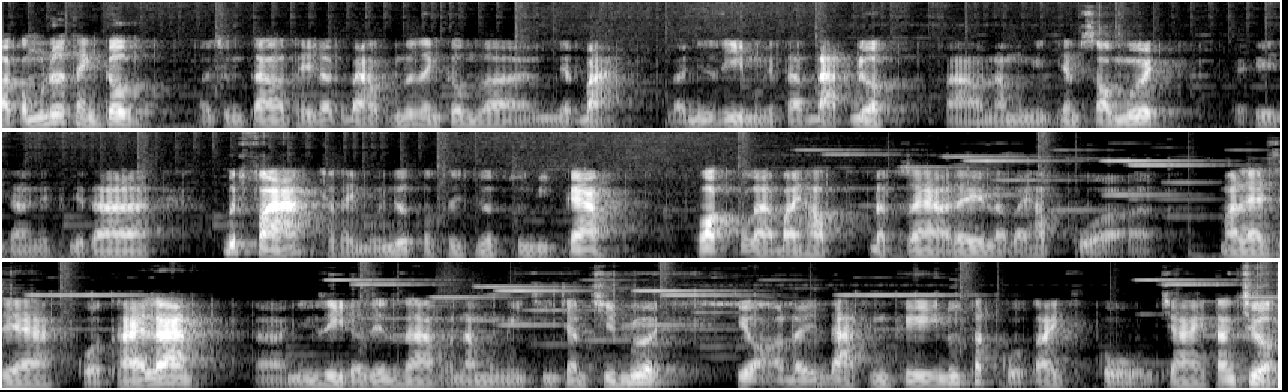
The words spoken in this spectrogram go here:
và có một nước thành công. Và chúng ta thấy là bài học của nước thành công là Nhật Bản. Là những gì mà người ta đạt được vào năm 1960 để khi ta người ta bứt phá trở thành một nước có thu nhập trung bình cao. Hoặc là bài học đặt ra ở đây là bài học của Malaysia của Thái Lan. À, những gì đã diễn ra vào năm 1990 khi họ đấy đạt những cái nút thắt cổ tay cổ trai tăng trưởng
